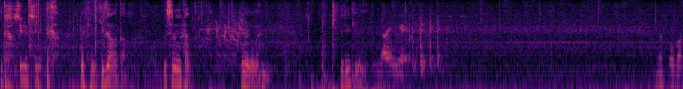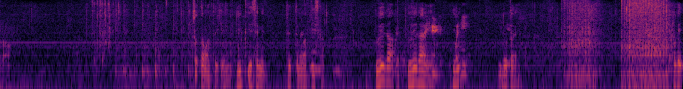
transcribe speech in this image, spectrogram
いたか。死ぬ死ぬいたか。気づかなかった。後ろにいたのごめんごめん、いるよ君いないね。いなそうだな。ちょっと待って君。ゆっくり攻めてってもらっていいですか？上が上がいるい。る？ここに。了解。OK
